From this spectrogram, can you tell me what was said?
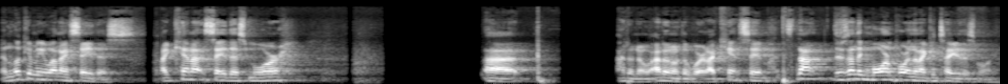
And look at me when I say this. I cannot say this more. Uh, I don't know. I don't know the word. I can't say it. It's not, there's nothing more important than I can tell you this morning.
